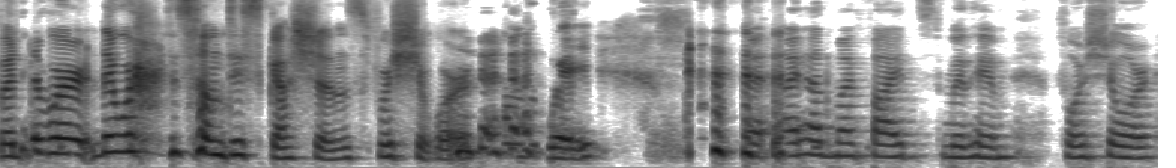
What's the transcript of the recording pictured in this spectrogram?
but there were there were some discussions for sure on the way. I, had my fights with him for sure.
